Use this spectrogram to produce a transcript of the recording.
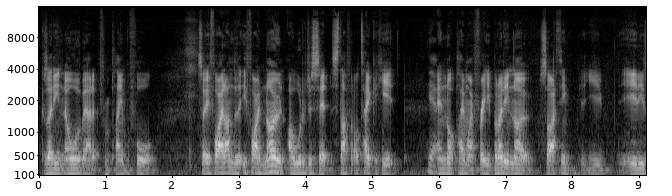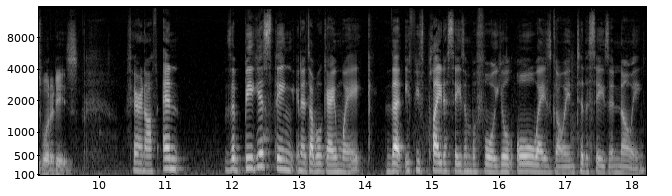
because I didn't know about it from playing before. So if I'd under if I'd known, I would have just said stuff it. I'll take a hit Yeah. and not play my free hit. But I didn't know, so I think you it is what it is. Fair enough. And the biggest thing in a double game week that if you've played a season before, you'll always go into the season knowing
